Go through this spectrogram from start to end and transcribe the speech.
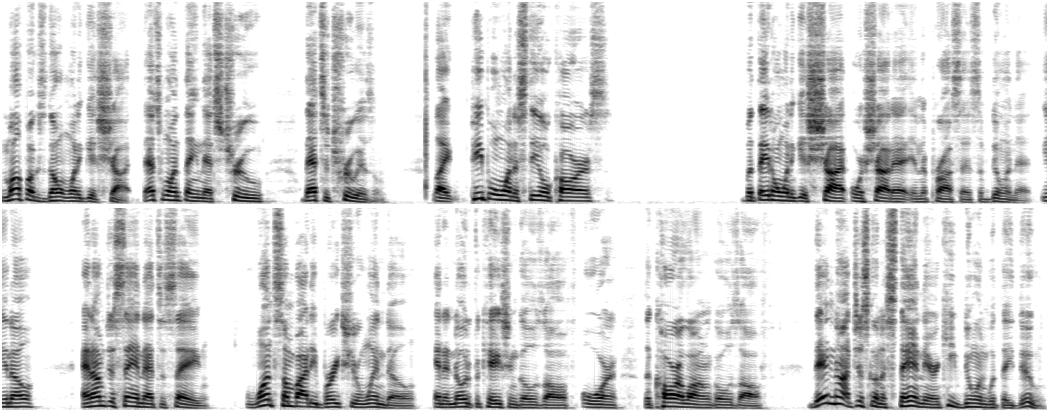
Motherfuckers don't want to get shot. That's one thing that's true. That's a truism. Like people want to steal cars but they don't want to get shot or shot at in the process of doing that, you know? And I'm just saying that to say, once somebody breaks your window and a notification goes off or the car alarm goes off, they're not just going to stand there and keep doing what they do.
